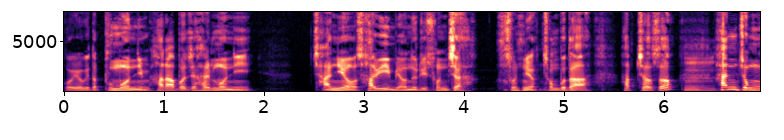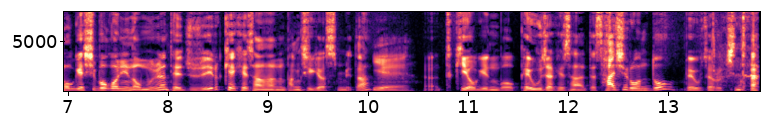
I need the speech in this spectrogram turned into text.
뭐 여기다 부모님, 할아버지, 할머니, 자녀, 사위, 며느리, 손자, 손녀 전부 다 합쳐서 음. 한 종목에 10억 원이 넘으면 대주주 이렇게 계산하는 방식이었습니다. 예. 어, 특히 여기는 뭐 배우자 계산할 때 사실혼도 배우자로 친다.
